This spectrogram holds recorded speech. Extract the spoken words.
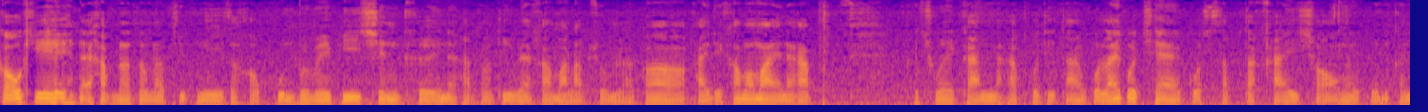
ก็โอเคนะครับสำหรับคลิปนี้ก็ขอบคุณเพื่อนๆพี่เช่นเคยนะครับที่แวะเข้ามารับชมแล้วก็ใครที่เข้ามาใหม่นะครับก็ช่วยกันนะครับกดติดตามกดไลค์กดแชร์กดซับสไครต์ช่องให้ผมกัน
